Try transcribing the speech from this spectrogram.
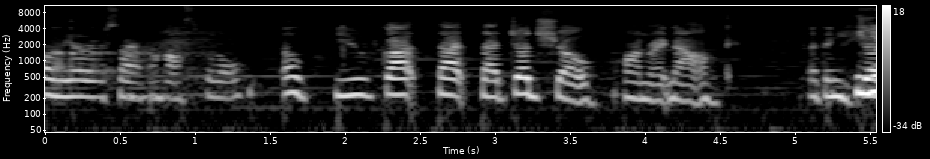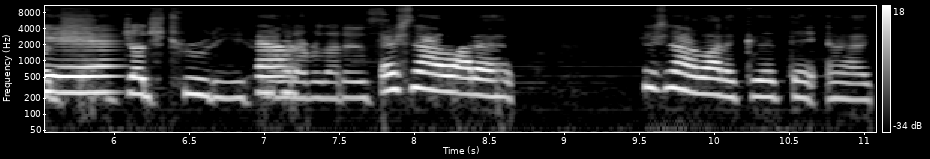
On the other side of the hospital. Oh, you've got that that judge show on right now. I think Judge Yeah. Judge Trudy or whatever that is. There's not a lot of there's not a lot of good thi- uh,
